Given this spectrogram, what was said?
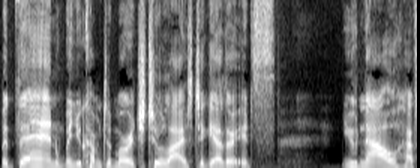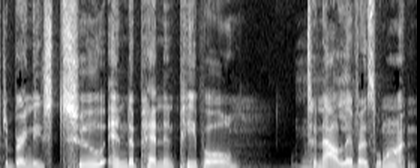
But then when you come to merge two lives together, it's you now have to bring these two independent people to now mm-hmm. live as one.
